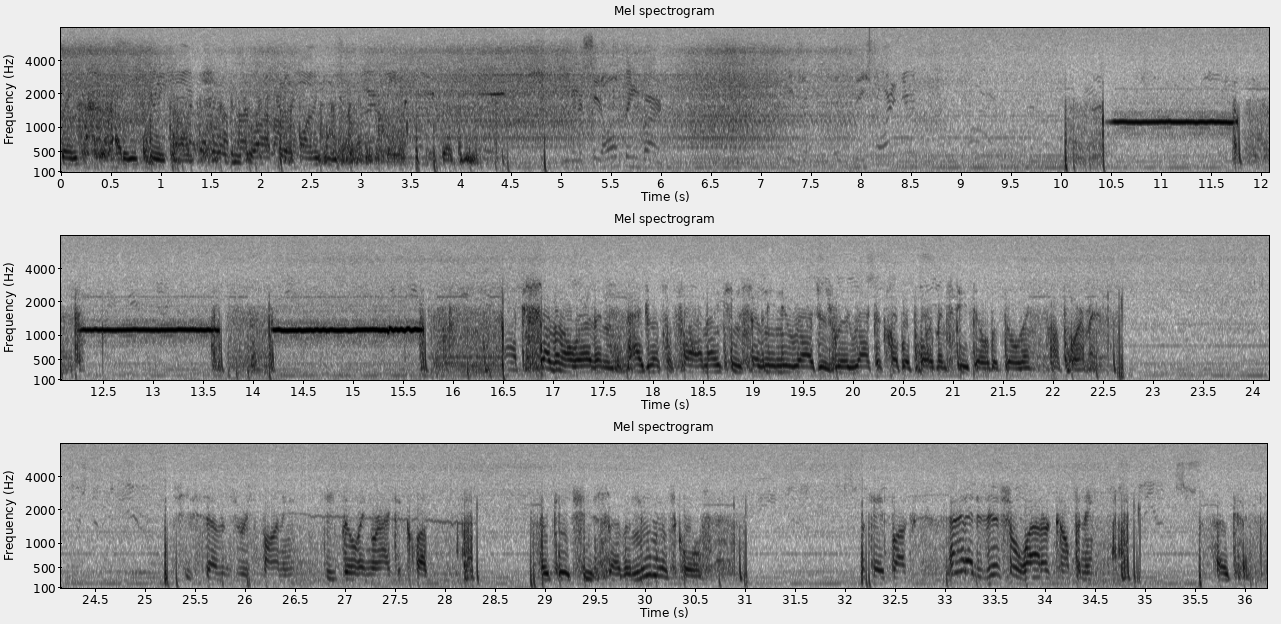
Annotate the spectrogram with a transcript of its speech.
base out Address of fire 1970 New Rogers Road, Racquet Club Apartments, detail building, apartment. Chief 7's responding, deep building, Racquet Club. KQ7, numerous calls. Okay, Bucks. I had a visual ladder company. Okay.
